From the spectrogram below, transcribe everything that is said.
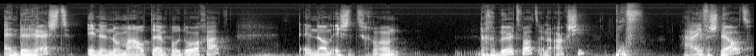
en de rest in een normaal tempo doorgaat. En dan is het gewoon, er gebeurt wat, een actie, poef, hij versnelt.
